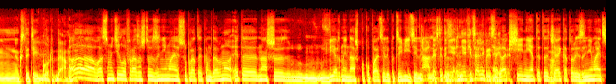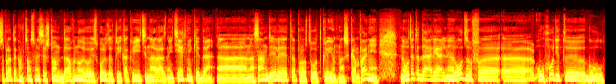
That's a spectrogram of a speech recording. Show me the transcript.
Ну, кстати, Егор, да. А, вас смутила фраза, что я занимаюсь Супротеком давно. Это наш верный наш покупатель и потребитель. А, то есть это не, не официальный представитель? Вообще нет. Это а. человек, который занимается Супротеком в том смысле, что он давно его использует, и, как видите, на разной технике, да. А на самом деле это просто вот клиент нашей компании. Ну, вот это, да, реальный отзыв. Э, э, уходит э, гул.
